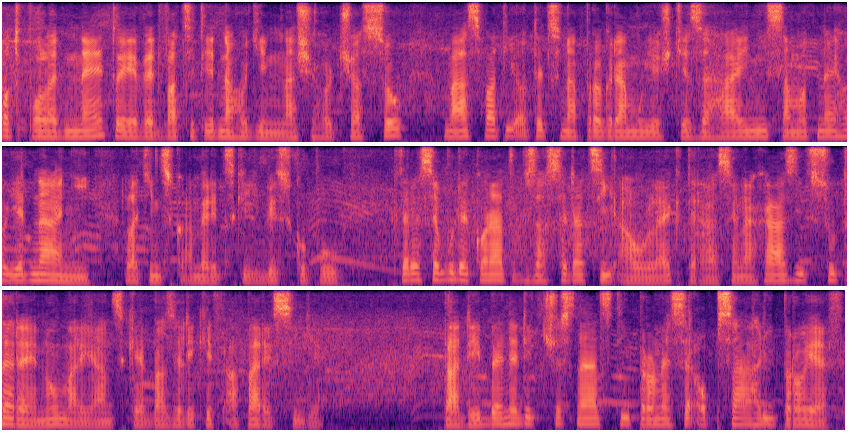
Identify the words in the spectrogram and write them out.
Odpoledne, to je ve 21 hodin našeho času, má svatý otec na programu ještě zahájení samotného jednání latinskoamerických biskupů, které se bude konat v zasedací aule, která se nachází v suterénu Mariánské baziliky v Aparecidě. Tady Benedikt XVI. pronese obsáhlý projev,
